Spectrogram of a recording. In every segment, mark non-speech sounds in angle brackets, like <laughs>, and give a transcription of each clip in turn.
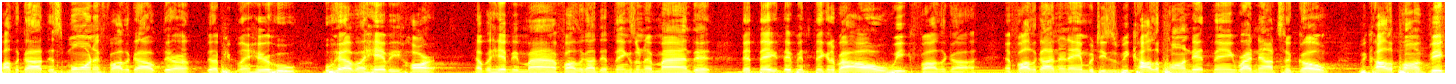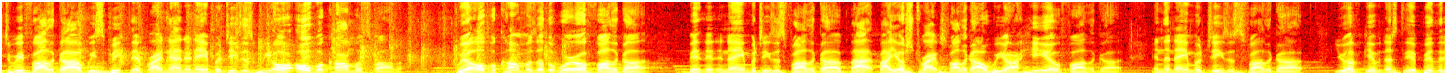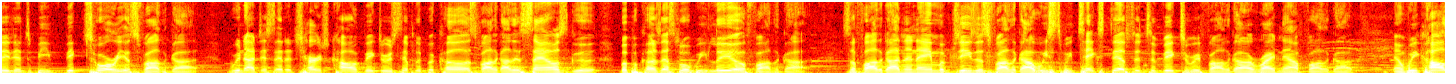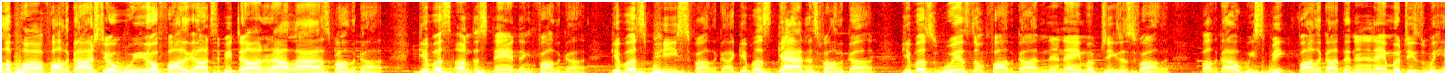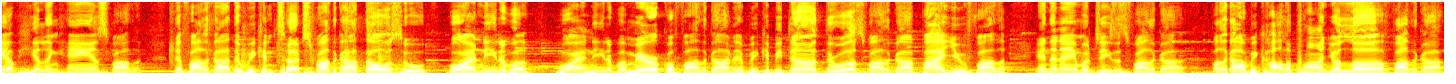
Father God, this morning, Father God, there are, there are people in here who, who have a heavy heart, have a heavy mind, Father God. There are things on their mind that, that they, they've been thinking about all week, Father God. And Father God, in the name of Jesus, we call upon that thing right now to go. We call upon victory, Father God. We speak that right now in the name of Jesus, we are overcomers, Father. We are overcomers of the world, Father God. In the name of Jesus, Father God, by, by your stripes, Father God, we are healed, Father God. In the name of Jesus, Father God, you have given us the ability to, be victorious, Father God. We're not just at a church called victory simply because, Father God, it sounds good, but because that's what we live, Father God. So, Father God, in the name of Jesus, Father God, we, we take steps into victory, Father God, right now, Father God. And we call upon, Father God, your will, Father God, to be done in our lives, Father God. Give us understanding, Father God. Give us peace, Father God. Give us guidance, Father God. Give us wisdom, Father God, in the name of Jesus, Father. Father God, we speak, Father God, that in the name of Jesus we have healing hands, Father. That, Father God, that we can touch, Father God, those who, who are in need of a who are in need of a miracle, Father God, and we can be done through us, Father God, by you, Father, in the name of Jesus, Father God. Father God, we call upon your love, Father God.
